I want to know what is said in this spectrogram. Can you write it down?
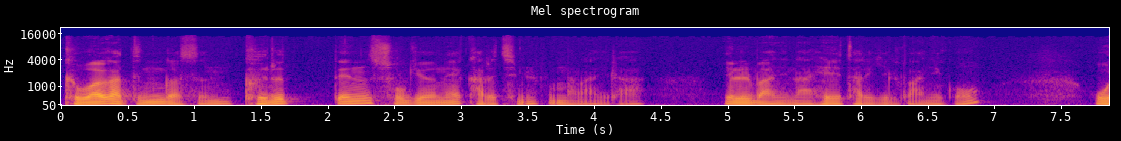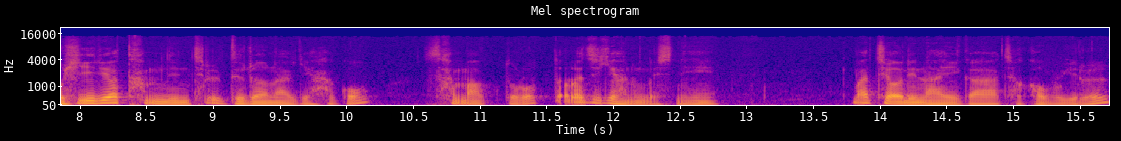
그와 같은 것은 그릇된 소견의 가르침일 뿐만 아니라 열반이나 해탈의 길도 아니고 오히려 탐진치를 드러나게 하고 사막도로 떨어지게 하는 것이니 마치 어린아이가 저 거북이를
